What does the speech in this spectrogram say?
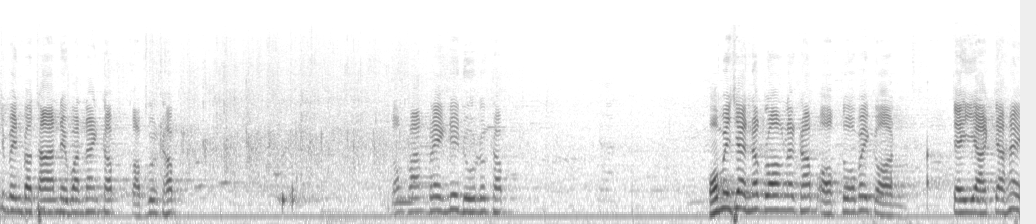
จะเป็นประธานในวันนั้นครับ ขอบคุณครับ ลองฟังเพลงนี้ดูนะครับ ผมไม่ใช่นักร้องนะครับ ออกตัวไว้ก่อน แต่อยากจะให้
